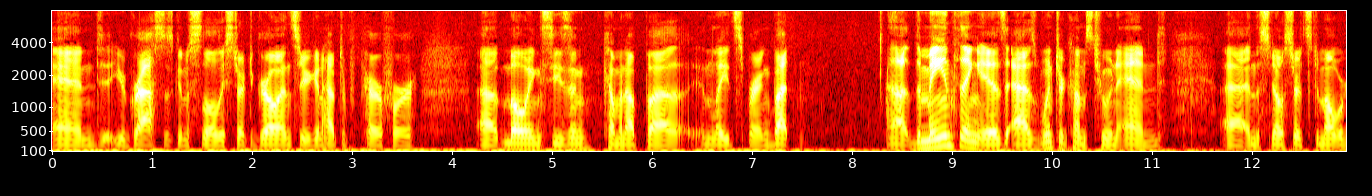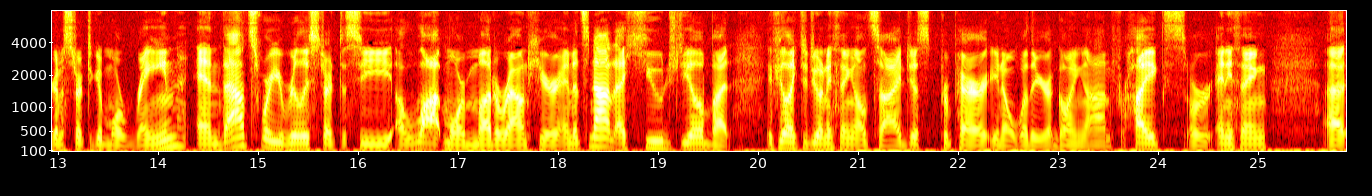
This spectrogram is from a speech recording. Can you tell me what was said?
And your grass is going to slowly start to grow in, so you're going to have to prepare for uh, mowing season coming up uh, in late spring. But uh, the main thing is, as winter comes to an end, uh, and the snow starts to melt, we're going to start to get more rain. And that's where you really start to see a lot more mud around here. And it's not a huge deal, but if you like to do anything outside, just prepare, you know, whether you're going on for hikes or anything, uh,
